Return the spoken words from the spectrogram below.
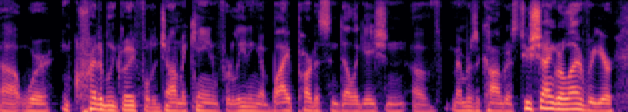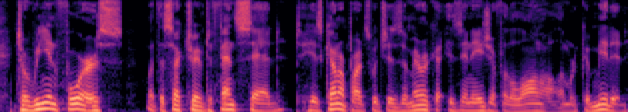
uh, we're incredibly grateful to John McCain for leading a bipartisan delegation of members of Congress to Shangri La every year to reinforce what the Secretary of Defense said to his counterparts, which is America is in Asia for the long haul, and we're committed.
